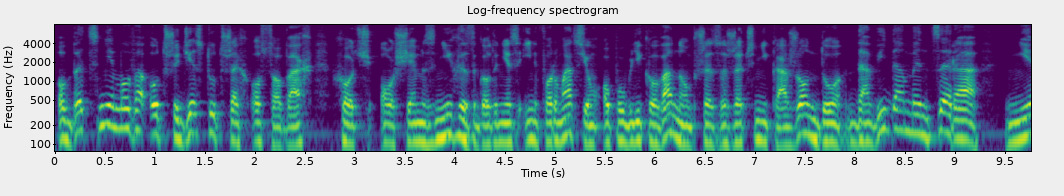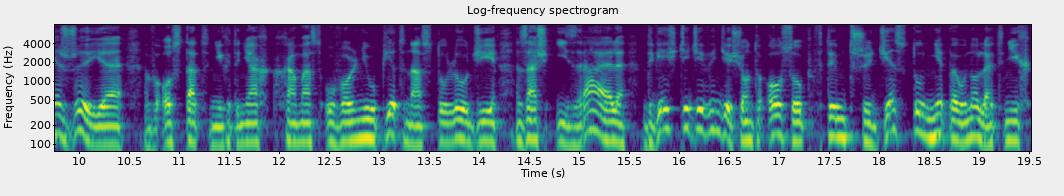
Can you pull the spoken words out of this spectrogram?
Obecnie mowa o 33 osobach, choć 8 z nich, zgodnie z informacją opublikowaną przez rzecznika rządu Dawida Mencera, nie żyje. W ostatnich dniach Hamas uwolnił 15 ludzi, zaś Izrael 290 osób, w tym 30 niepełnoletnich.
